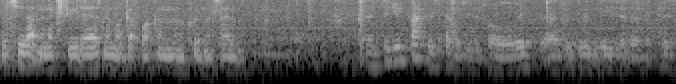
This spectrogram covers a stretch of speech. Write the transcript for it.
we'll see that in the next few days, and then we'll get working on the recruitment side of it. Uh, did you practice penalties at all with? Because uh, Lee said that his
